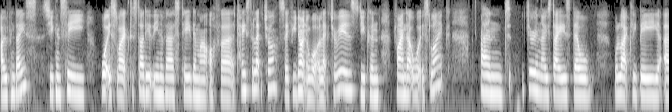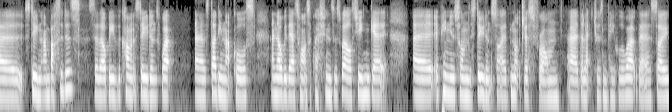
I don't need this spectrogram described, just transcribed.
open days. So you can see what it's like to study at the university. They might offer a taster lecture. So if you don't know what a lecture is, you can find out what it's like. And during those days, there will, will likely be uh, student ambassadors. So there'll be the current students work, uh, studying that course, and they'll be there to answer questions as well. So you can get uh, opinions from the student side, not just from uh, the lecturers and people who work there. So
